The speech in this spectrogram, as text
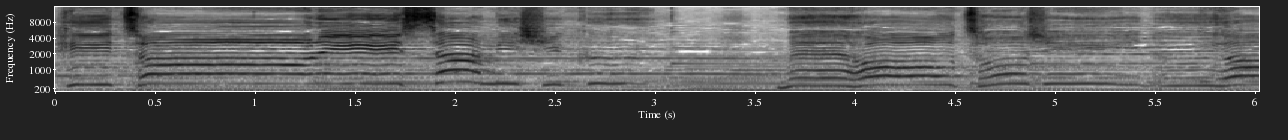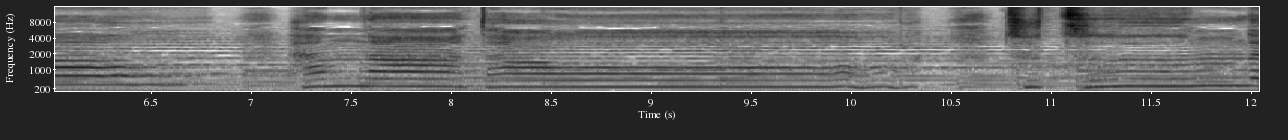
一人寂しく目を閉じるよあなたを包んで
